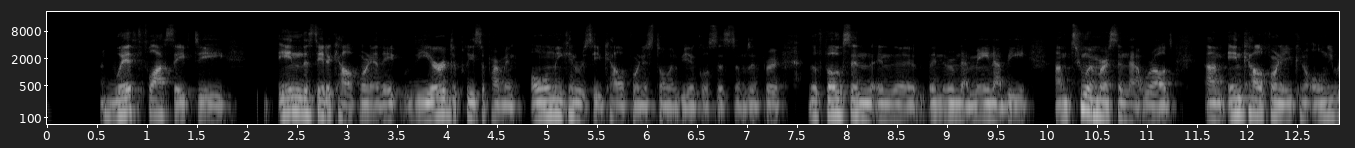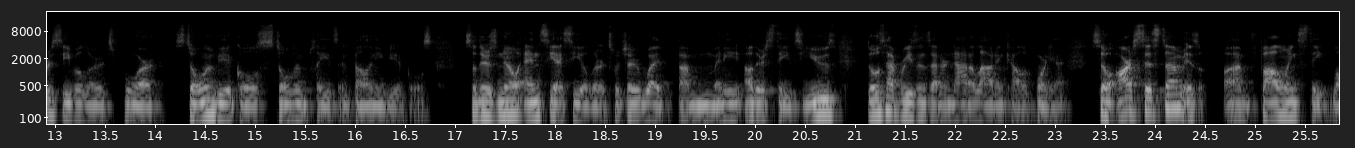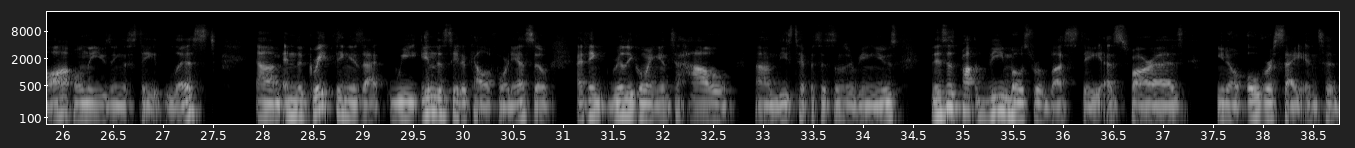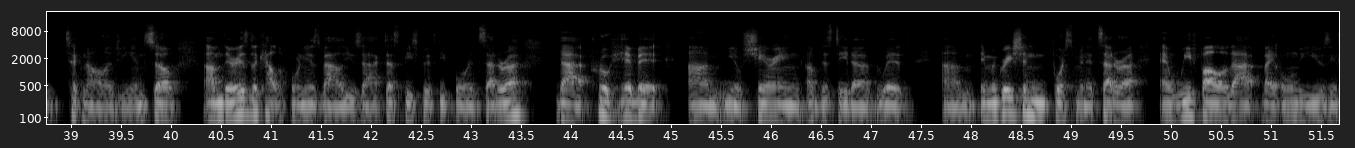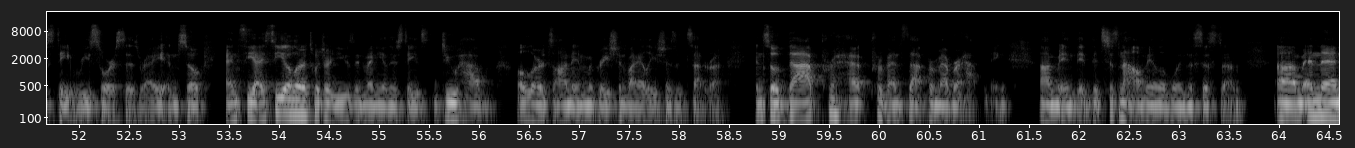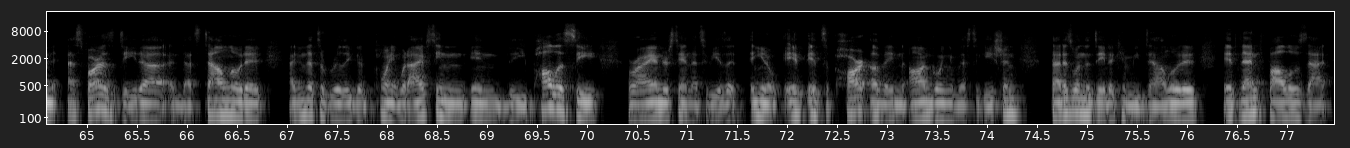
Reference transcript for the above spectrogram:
with flock safety, in the state of California, they, the Urge Police Department only can receive California stolen vehicle systems. And for the folks in, in the in the room that may not be um, too immersed in that world, um, in California, you can only receive alerts for stolen vehicles, stolen plates, and felony vehicles. So there's no NCIC alerts, which are what um, many other states use. Those have reasons that are not allowed in California. So our system is um, following state law, only using a state list. Um, and the great thing is that we in the state of California, so I think really going into how um, these type of systems are being used, this is probably the most robust state as far as you know oversight into technology. And so um, there is the california's values act sb 54 et cetera that prohibit um, you know sharing of this data with um, immigration enforcement, et cetera. And we follow that by only using state resources, right? And so NCIC alerts, which are used in many other states, do have alerts on immigration violations, et cetera. And so that pre prevents that from ever happening. Um, and it, it's just not available in the system. Um, and then as far as data and that's downloaded, I think that's a really good point. What I've seen in, in the policy, where I understand that to be is that, you know, if it's a part of an ongoing investigation, that is when the data can be downloaded. It then follows that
